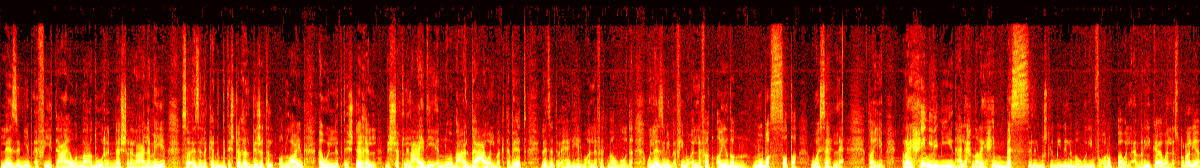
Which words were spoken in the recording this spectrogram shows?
لازم يبقى فيه تعاون مع دور النشر العالمية سواء إذا اللي كانت بتشتغل digital online أو اللي بتشتغل بالشكل العادي إنه مع الباعة والمكتبات. لازم تبقى هذه المؤلفات موجودة. ولازم يبقى فيه مؤلفات أيضا مبسطة وسهلة. طيب رايحين لمين؟ هل إحنا رايحين بس للمسلمين اللي موجودين في أوروبا ولا أمريكا ولا أستراليا؟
